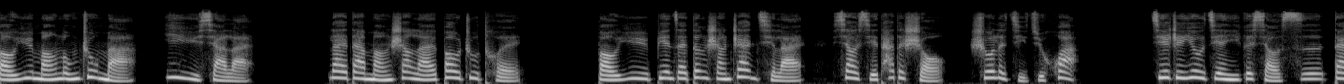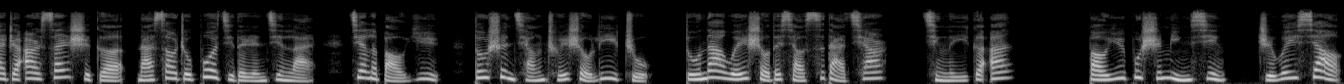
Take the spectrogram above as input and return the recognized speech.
宝玉忙龙住马，意欲下来。赖大忙上来抱住腿，宝玉便在凳上站起来，笑携他的手，说了几句话。接着又见一个小厮带着二三十个拿扫帚簸箕的人进来，见了宝玉，都顺墙垂手立住，独那为首的小厮打签儿，请了一个安。宝玉不识名姓。只微笑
